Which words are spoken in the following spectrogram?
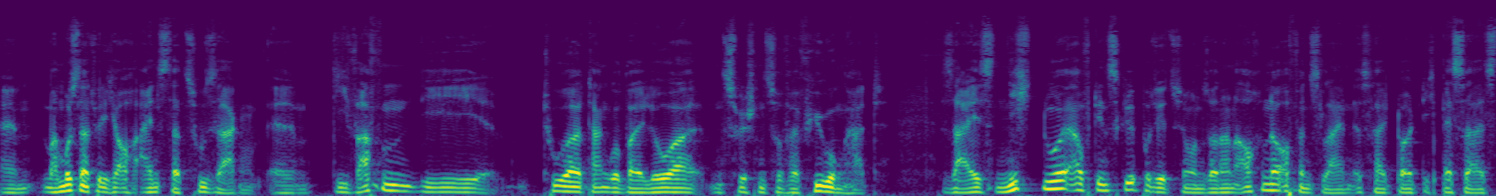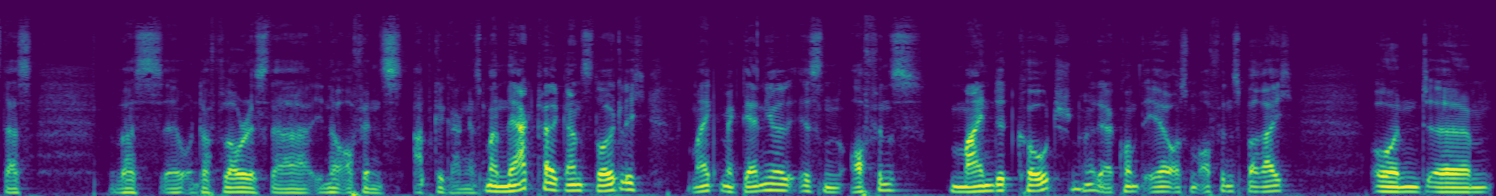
Ähm, man muss natürlich auch eins dazu sagen. Ähm, die Waffen, die Tour Tango Valor inzwischen zur Verfügung hat, sei es nicht nur auf den Skillpositionen, sondern auch in der Offense Line, ist halt deutlich besser als das, was äh, unter Flores da in der Offense abgegangen ist. Man merkt halt ganz deutlich, Mike McDaniel ist ein Offense-minded Coach, ne? der kommt eher aus dem Offense-Bereich und ähm,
